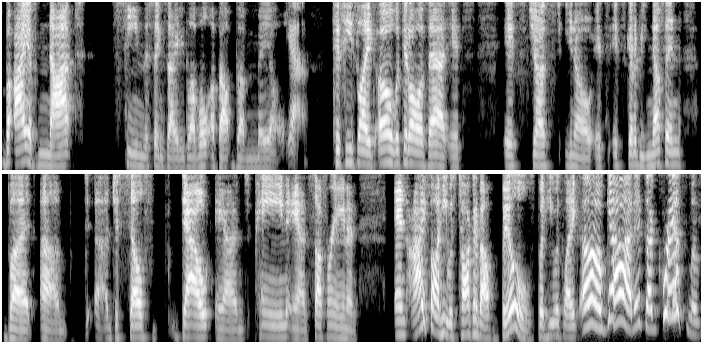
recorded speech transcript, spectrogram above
but I have not seen this anxiety level about the mail. Yeah. Cuz he's like, "Oh, look at all of that. It's it's just, you know, it's it's going to be nothing but um uh, just self doubt and pain and suffering and and I thought he was talking about bills, but he was like, "Oh God, it's a Christmas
